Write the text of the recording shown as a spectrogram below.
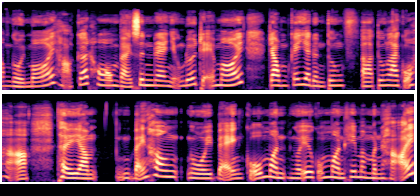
uh, người mới họ kết hôn và sinh ra những đứa trẻ mới trong cái gia đình tương uh, tương lai của họ. Thì um, bản thân người bạn của mình người yêu của mình khi mà mình hỏi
